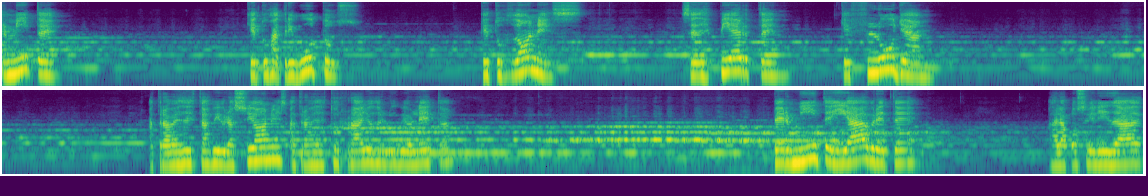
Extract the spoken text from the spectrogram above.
Permite que tus atributos, que tus dones se despierten, que fluyan a través de estas vibraciones, a través de estos rayos de luz violeta. Permite y ábrete a la posibilidad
